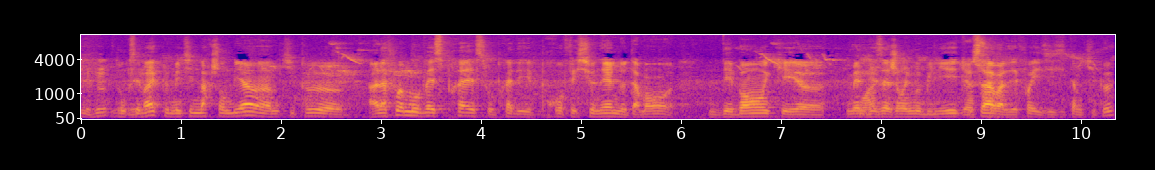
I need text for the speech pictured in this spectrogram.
Mhm. donc c'est mhm. vrai que le métier de marchand de biens a un petit peu euh, à la fois mauvaise presse auprès des professionnels, notamment des banques et euh, même des agents immobiliers, tout ça, des fois ils hésitent un petit peu.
